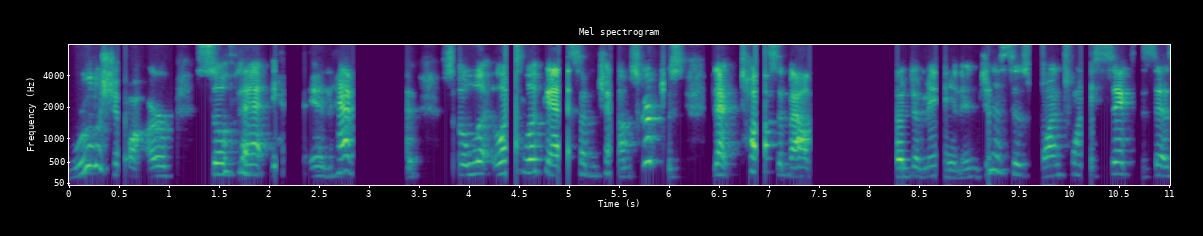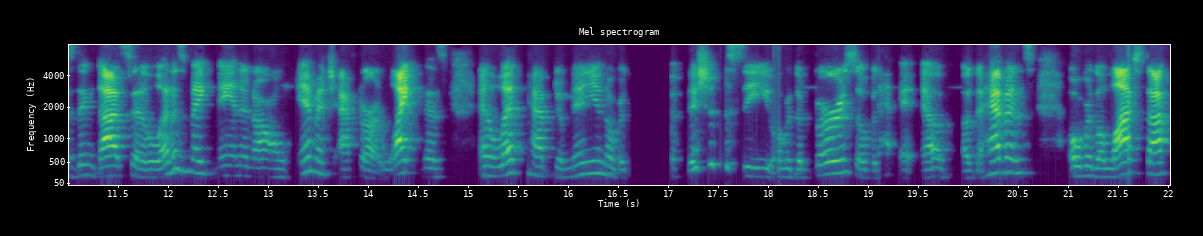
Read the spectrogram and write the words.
rulership on earth so that in heaven. So let, us look at some um, scriptures that talks about the dominion. In Genesis 1:26, it says, Then God said, Let us make man in our own image after our likeness, and let have dominion over fish of the sea, over the birds over the, eh, of, of the heavens, over the livestock,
